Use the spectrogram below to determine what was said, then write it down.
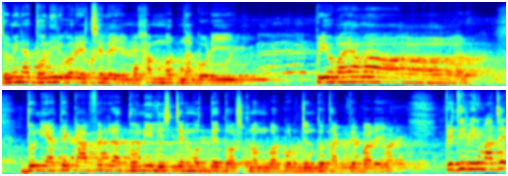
তুমি না ধনির ঘরের ছেলে, মোহাম্মদ না গরিব। প্রিয় ভাই আমার দুনিয়াতে কাফেররা ধনী লিস্টের মধ্যে দশ নম্বর পর্যন্ত থাকতে পারে। পৃথিবীর মাঝে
